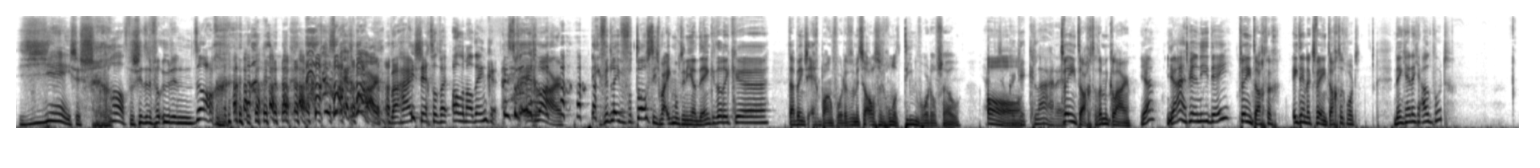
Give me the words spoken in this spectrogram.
Jezus, schat, we zitten er veel uren in de dag. Echt waar? Maar hij zegt wat wij allemaal denken. Dat is toch echt waar? Nee, ik vind het leven fantastisch, maar ik moet er niet aan denken dat ik... eh, daar ben ik dus echt bang voor. Dat we met z'n allen zo'n 110 worden of zo. Dat is een oh, keer klaar, hè? 82, dan ben ik klaar. Ja? Ja, heb je een idee? 82. Ik denk dat ik 82 word. Denk jij dat je oud wordt?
